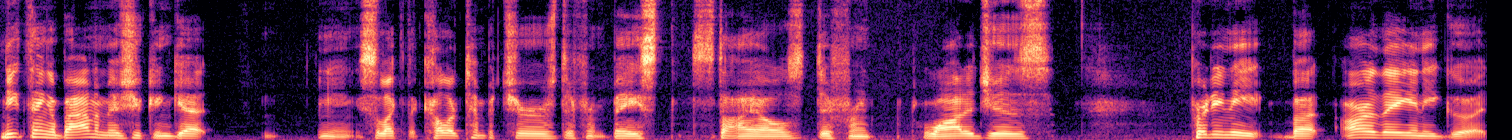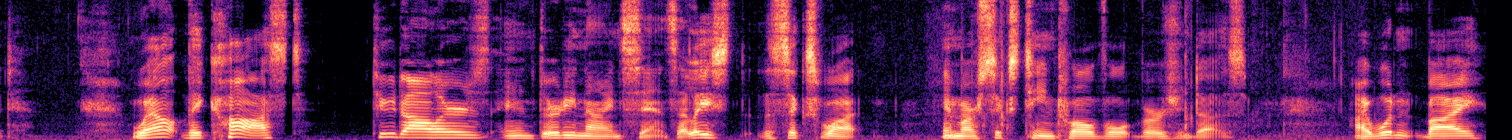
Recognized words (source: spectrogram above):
Neat thing about them is you can get, you know, select the color temperatures, different base styles, different wattages. Pretty neat, but are they any good? Well, they cost $2.39. At least the 6 watt MR16 12 volt version does. I wouldn't buy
